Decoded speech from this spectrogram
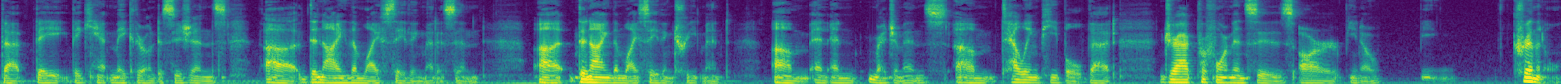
that they they can't make their own decisions uh, denying them life-saving medicine uh, denying them life-saving treatment um, and and regimens, um, telling people that drag performances are you know criminal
